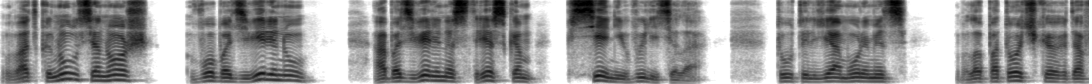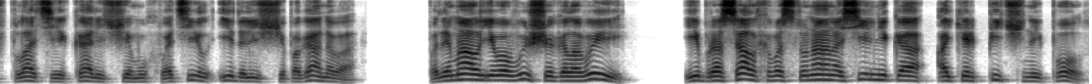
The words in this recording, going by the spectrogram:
Воткнулся нож в ободзверину, ободзверина с треском в сени вылетела. Тут Илья Муромец в лопаточках да в платье каличьем ухватил идолище поганого, подымал его выше головы и бросал хвостуна насильника о кирпичный пол.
